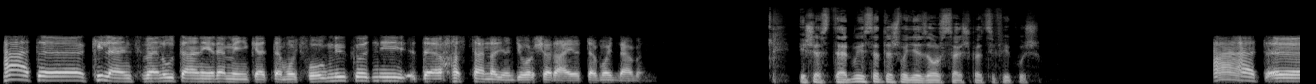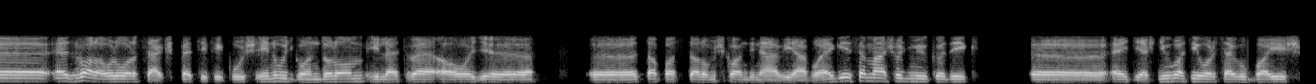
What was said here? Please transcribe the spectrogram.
Hát ö, 90 után én reménykedtem, hogy fog működni, de aztán nagyon gyorsan rájöttem, hogy nem. És ez természetes, vagy ez ország specifikus? Hát ez valahol ország specifikus. Én úgy gondolom, illetve ahogy tapasztalom Skandináviában egészen máshogy működik, egyes nyugati országokban is.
